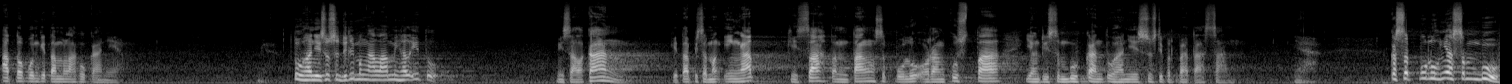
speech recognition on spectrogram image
ataupun kita melakukannya. Tuhan Yesus sendiri mengalami hal itu. Misalkan kita bisa mengingat kisah tentang 10 orang kusta yang disembuhkan Tuhan Yesus di perbatasan. Ya. Kesepuluhnya sembuh,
